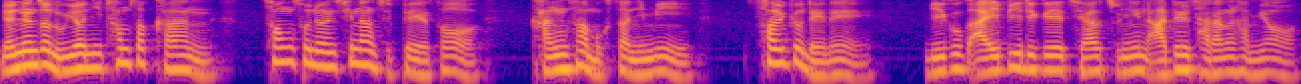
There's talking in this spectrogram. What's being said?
몇 년 전 우연히 참석한 청소년 신앙 집회에서 강사 목사님이 설교 내내 미국 아이비리그에 재학 중인 아들 자랑을 하며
